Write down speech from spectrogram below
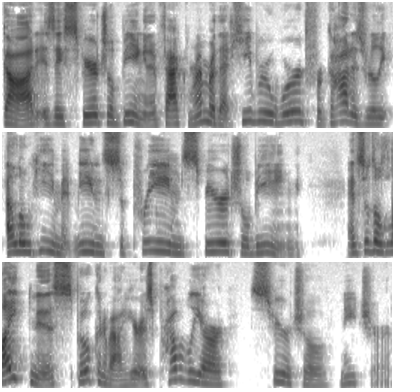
God is a spiritual being. And in fact, remember that Hebrew word for God is really Elohim. It means supreme spiritual being. And so the likeness spoken about here is probably our spiritual nature.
